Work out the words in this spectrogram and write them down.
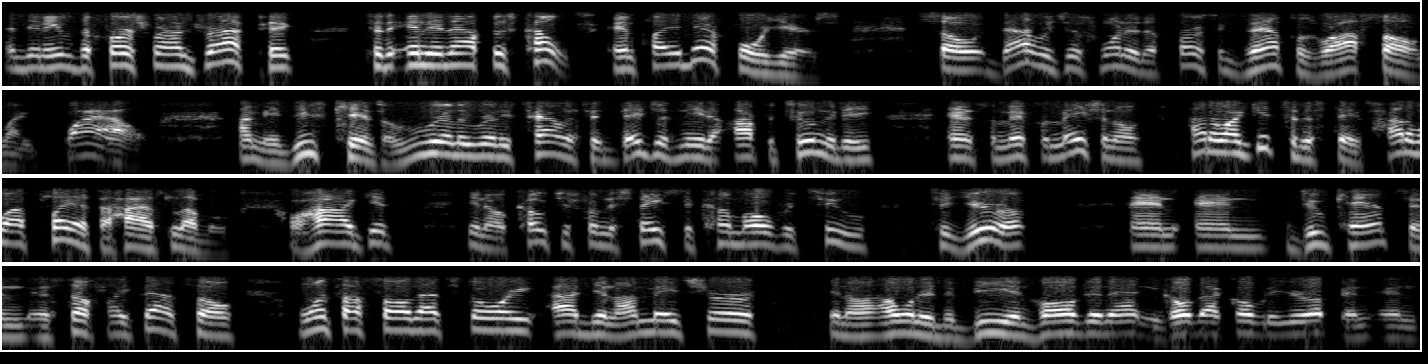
and then he was the first round draft pick to the Indianapolis Colts and played there four years. So that was just one of the first examples where I saw like, wow, I mean, these kids are really, really talented. They just need an opportunity and some information on how do I get to the states? How do I play at the highest level? Or how I get, you know, coaches from the states to come over to to Europe and and do camps and, and stuff like that. So once I saw that story, I you know I made sure you know I wanted to be involved in that and go back over to Europe and, and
